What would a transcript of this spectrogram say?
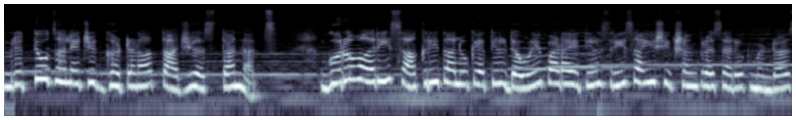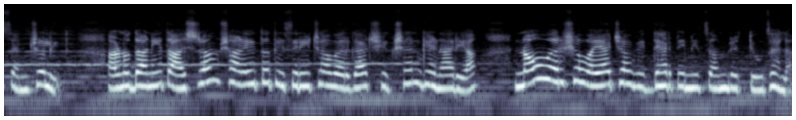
मृत्यू झाल्याची घटना ताजी असतानाच गुरुवारी साक्री तालुक्यातील डवळीपाडा येथील श्री साई शिक्षण प्रसारक मंडळ संचलित. अनुदानित आश्रम शाळेत तिसरीच्या वर्गात शिक्षण घेणाऱ्या नऊ वर्ष वयाच्या विद्यार्थिनीचा मृत्यू झाला.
